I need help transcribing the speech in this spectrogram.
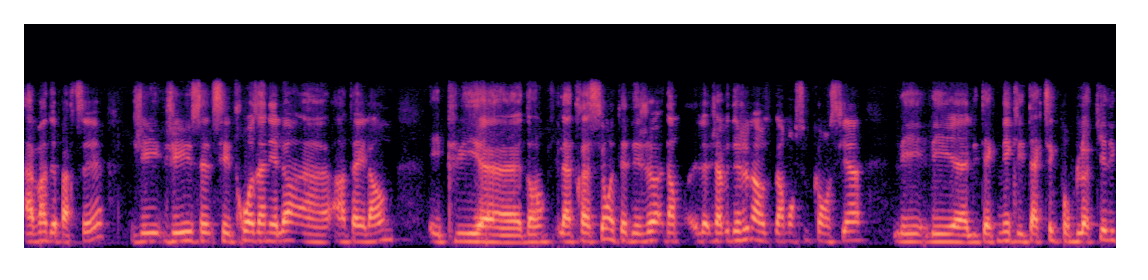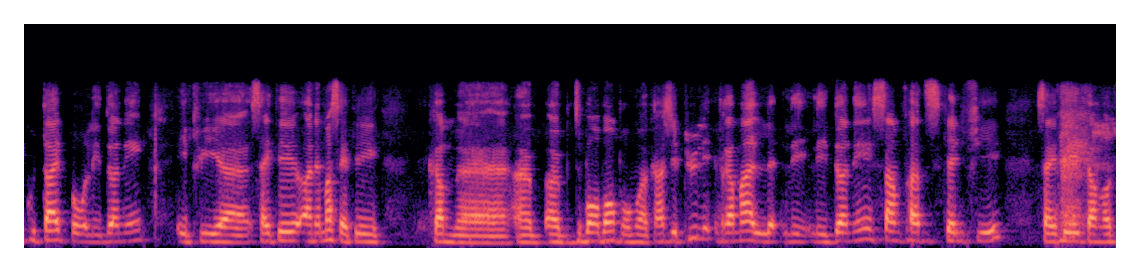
avant de partir. J'ai eu ces, trois années-là en Thaïlande. Et puis, euh, donc, la transition était déjà. J'avais déjà dans, mon subconscient les, euh, les, techniques, les tactiques pour bloquer les coups de tête, pour les donner. Et puis, euh, ça a été, honnêtement, ça a été comme un, du bonbon pour moi. Quand j'ai pu vraiment les, les, donner sans me faire disqualifier, ça a été comme, OK,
